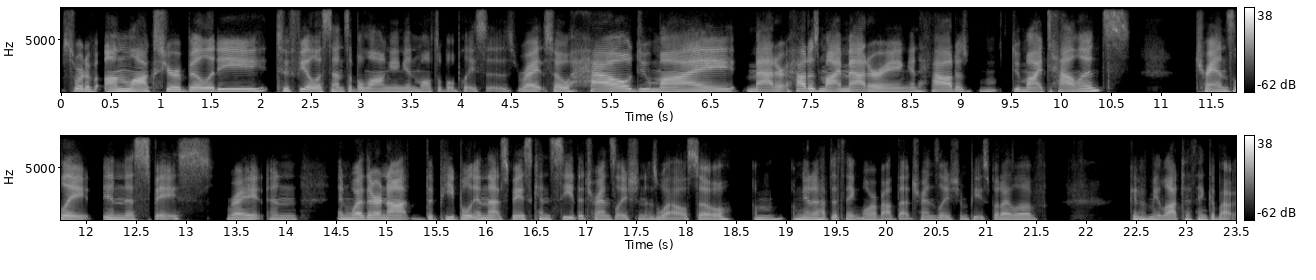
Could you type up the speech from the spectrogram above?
sort of unlocks your ability to feel a sense of belonging in multiple places right? So how do my matter how does my mattering and how does do my talents translate in this space right? And and whether or not the people in that space can see the translation as well so i'm i'm going to have to think more about that translation piece but i love giving me a lot to think about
